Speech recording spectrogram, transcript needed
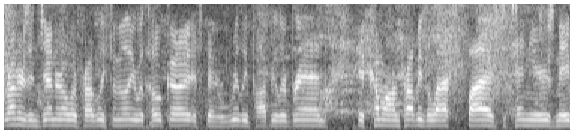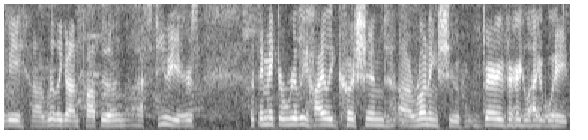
runners in general are probably familiar with Hoka. It's been a really popular brand. They've come on probably the last five to ten years, maybe. Uh, really gotten popular in the last few years. But they make a really highly cushioned uh, running shoe, very very lightweight.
